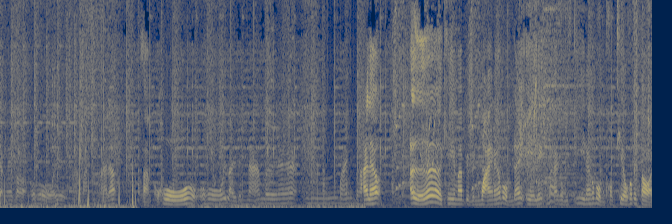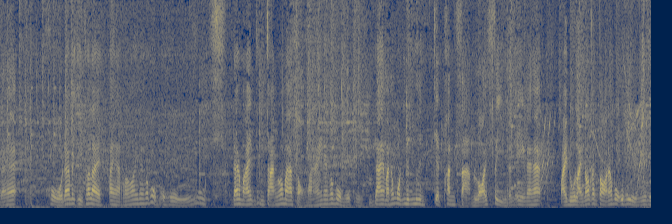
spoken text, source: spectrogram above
ยังไงต่อโอ้โหสามสุดท้ายแล้วสามโอ้โหโอ้โหไหลเป็นน้ำเลยนะฮะไม้สุดท้ายแล้ว เออ K มาเปลี่ยนเป็นไวน์นะครับผมได้ A เล็กมากับวิสกี้นะครับผมค็อกเทลเข้าไปต่อนะฮะโหได้มาอีกเท่าไหร่800นะครับผมโอ้โหได้ไม้จังๆเข้ามา 2 ไม้นะครับผมโอ้โหได้มาทั้งหมด 17,304 นั่นเองนะฮะไปดูไหลนอกกันต่อนะครับผมโอ้โหโอ้โห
